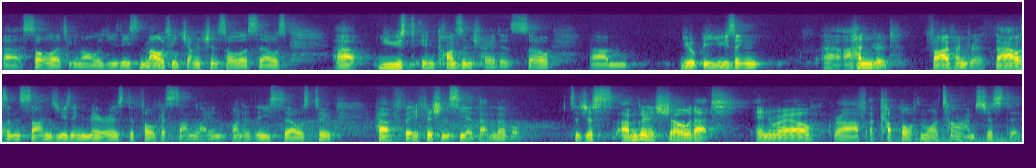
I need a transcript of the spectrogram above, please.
uh, solar technology, these multi-junction solar cells uh, used in concentrators. So um, you'll be using uh, 100 500, 1,000 suns using mirrors to focus sunlight onto these cells to have the efficiency at that level. So just, I'm going to show that NREL graph a couple of more times just to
